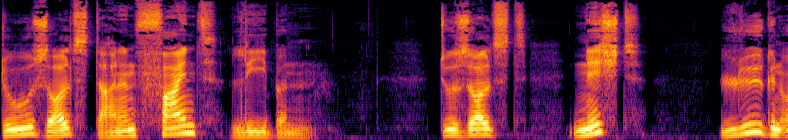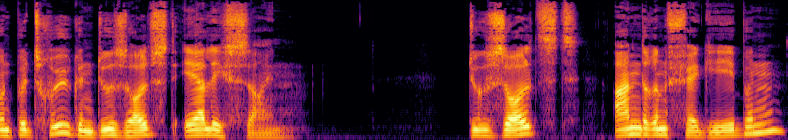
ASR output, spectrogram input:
Du sollst deinen Feind lieben. Du sollst nicht lügen und betrügen, du sollst ehrlich sein. Du sollst anderen vergeben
